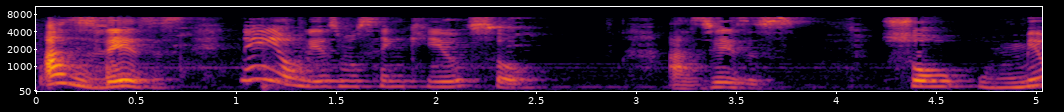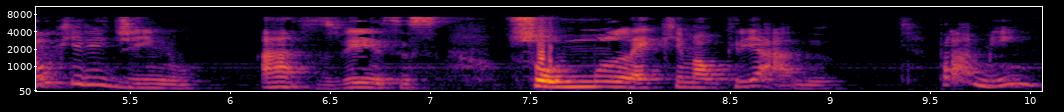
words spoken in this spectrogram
Às vezes, nem eu mesmo sei quem eu sou. Às vezes, sou o meu queridinho. Às vezes, sou um moleque mal criado. Para mim,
